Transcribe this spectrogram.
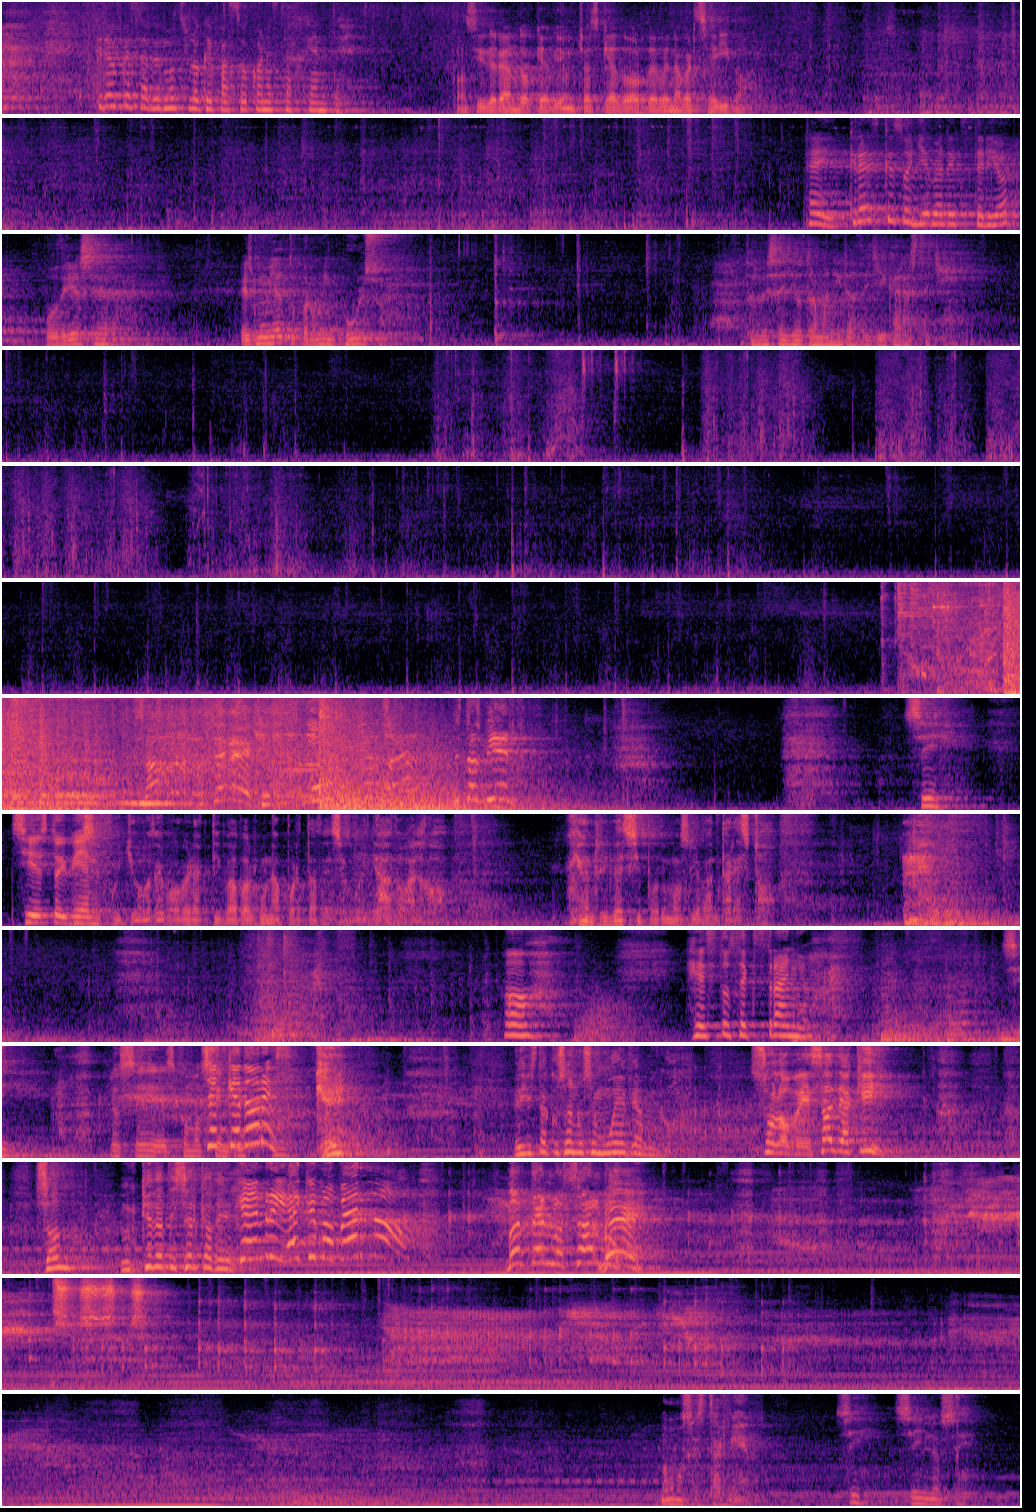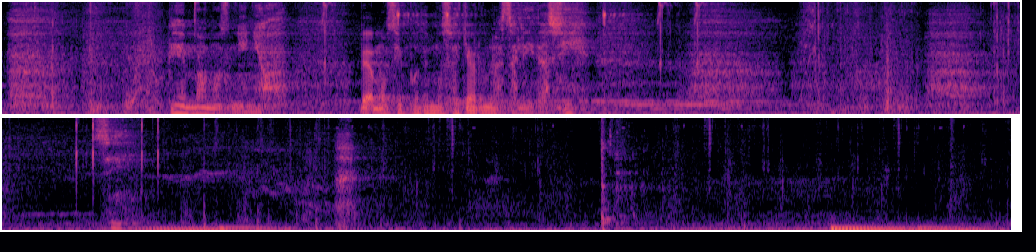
creo que sabemos lo que pasó con esta gente. Considerando que había un chasqueador, deben haberse ido. Hey, ¿crees que eso lleva al exterior? Podría ser. Es muy alto para un impulso. Tal vez haya otra manera de llegar hasta allí. ¡Sam, retrocede! ¿Estás bien? Sí, sí estoy bien. Ese fui yo. Debo haber activado alguna puerta de seguridad o algo. Henry, ve si podemos levantar esto. Oh, esto es extraño. Sí, lo sé, es como siempre. ¡Chasqueadores! ¿Qué? Ey, esta cosa no se mueve, amigo. ¡Solo ve! ¡Sal de aquí! Sam, quédate cerca de él. ¡Henry, hay que movernos! ¡Manténlo a salvo! ¡Ve! Sí, lo sé. Bien, vamos, niño. Veamos si podemos hallar una salida, ¿sí? Sí.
